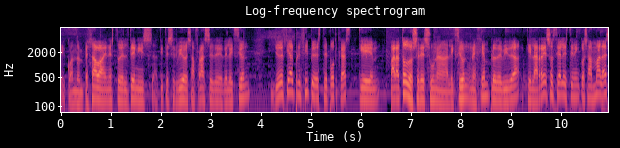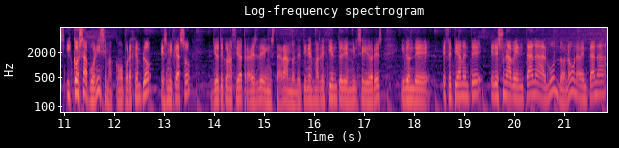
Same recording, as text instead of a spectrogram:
eh, cuando empezaba en esto del tenis, a ti te sirvió esa frase de, de lección. Yo decía al principio de este podcast que para todos eres una lección, un ejemplo de vida, que las redes sociales tienen cosas malas y cosas buenísimas, como por ejemplo, es mi caso, yo te he conocido a través de Instagram, donde tienes más de 110.000 seguidores y donde efectivamente eres una ventana al mundo, ¿no? Una ventana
